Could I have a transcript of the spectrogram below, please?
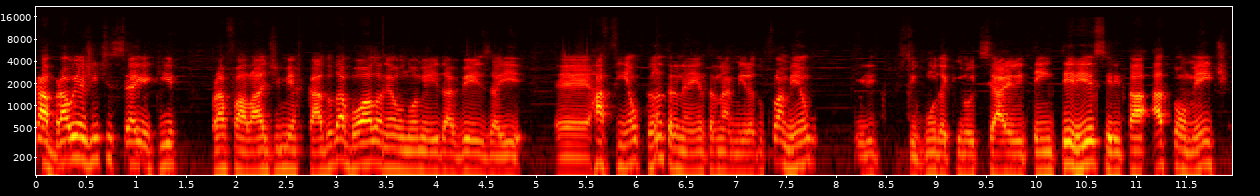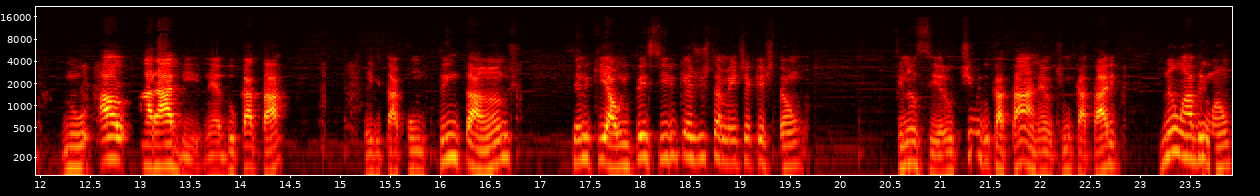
Cabral, e a gente segue aqui para falar de mercado da bola, né? O nome aí da vez aí é Rafinha Alcântara, né? Entra na mira do Flamengo. Ele, segundo aqui o noticiário, ele tem interesse, ele está atualmente no Al Arabi, né, do Catar. Ele está com 30 anos, sendo que há um empecilho que é justamente a questão financeira. O time do Catar, né, o time Qatari, não abre mão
